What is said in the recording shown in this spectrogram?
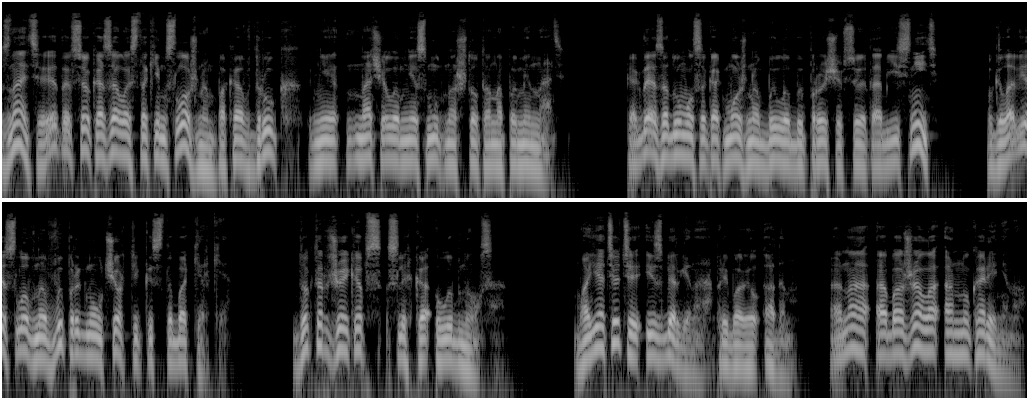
Знаете, это все казалось таким сложным, пока вдруг не начало мне смутно что-то напоминать. Когда я задумался, как можно было бы проще все это объяснить, в голове словно выпрыгнул чертик из табакерки. Доктор Джейкобс слегка улыбнулся. «Моя тетя из Бергена», — прибавил Адам. «Она обожала Анну Каренину.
